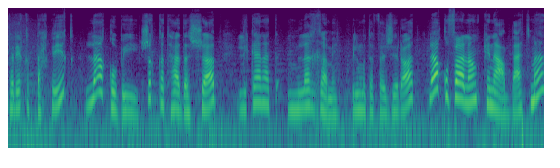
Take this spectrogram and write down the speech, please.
فريق التحقيق لاقوا بشقة هذا الشاب اللي كانت ملغمة بالمتفجرات لاقوا فعلا قناع باتمان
